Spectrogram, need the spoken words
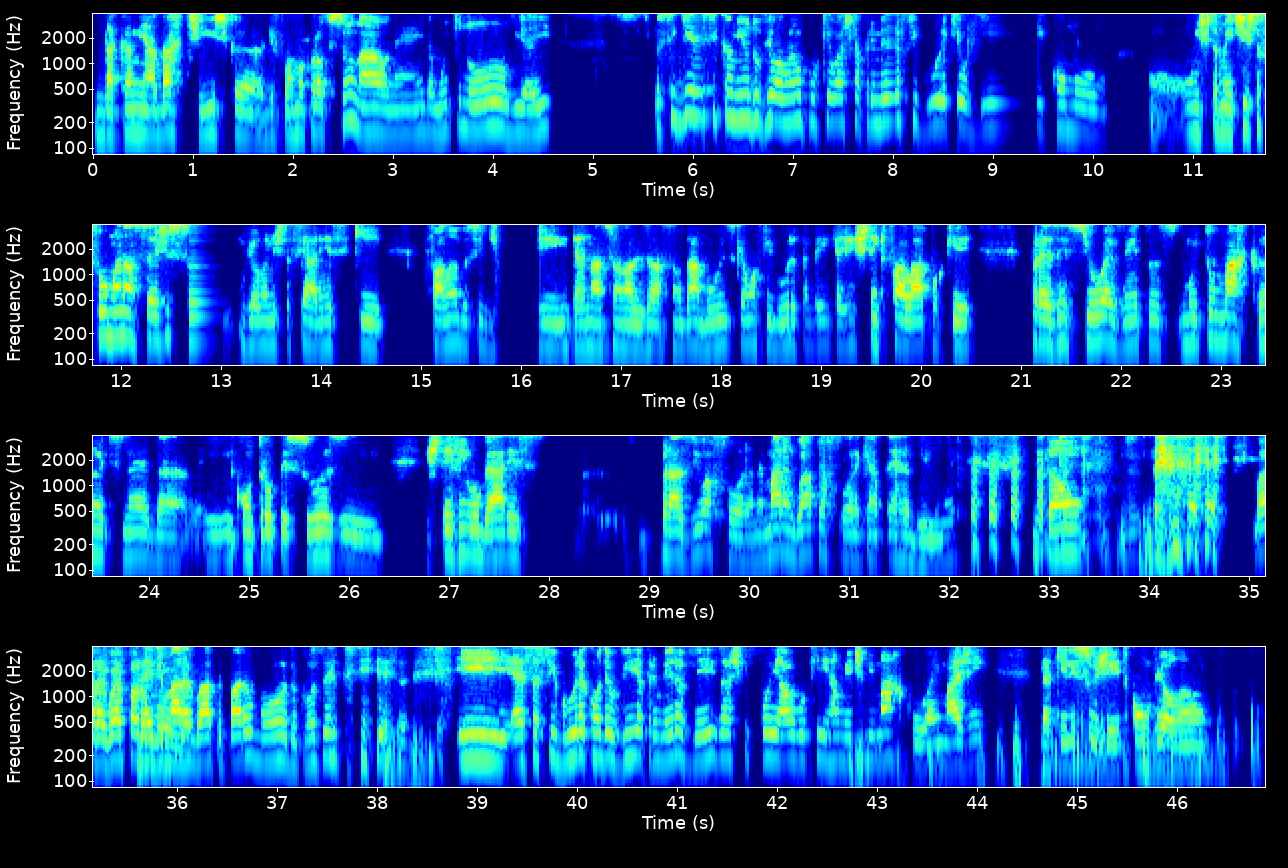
da caminhada artística de forma profissional, né, ainda muito novo, e aí eu segui esse caminho do violão porque eu acho que a primeira figura que eu vi como um instrumentista foi o Manassés de Souza, um violonista cearense que, falando-se de, de internacionalização da música, é uma figura também que a gente tem que falar porque presenciou eventos muito marcantes, né? Da, encontrou pessoas e esteve em lugares Brasil afora, né? Maranguape afora, que é a terra dele, né? Então, Maranguape para né, o mundo. De Maranguape para o mundo, com certeza. E essa figura, quando eu vi a primeira vez, acho que foi algo que realmente me marcou. A imagem daquele sujeito com o violão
